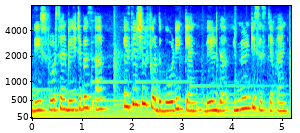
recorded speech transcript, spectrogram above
These fruits and vegetables are essential for the body can build the immunity system and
